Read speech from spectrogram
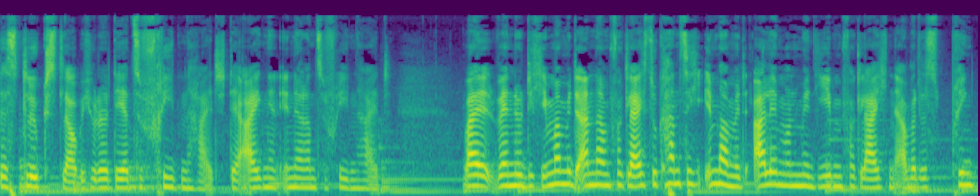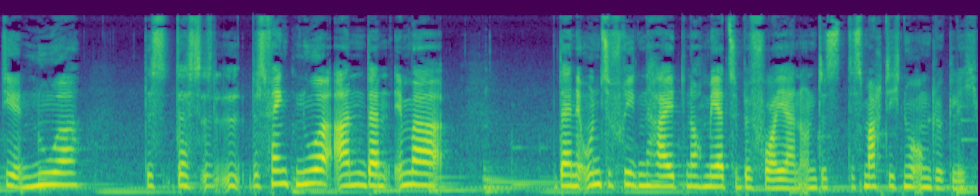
des Glücks, glaube ich, oder der Zufriedenheit, der eigenen inneren Zufriedenheit. Weil wenn du dich immer mit anderen vergleichst, du kannst dich immer mit allem und mit jedem vergleichen, aber das bringt dir nur, das, das, das fängt nur an, dann immer deine Unzufriedenheit noch mehr zu befeuern und das, das macht dich nur unglücklich.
